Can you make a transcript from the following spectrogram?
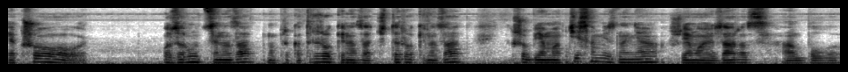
якщо озирнутися назад, наприклад, 3 роки назад, 4 роки назад, якщо б я мав ті самі знання, що я маю зараз, або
